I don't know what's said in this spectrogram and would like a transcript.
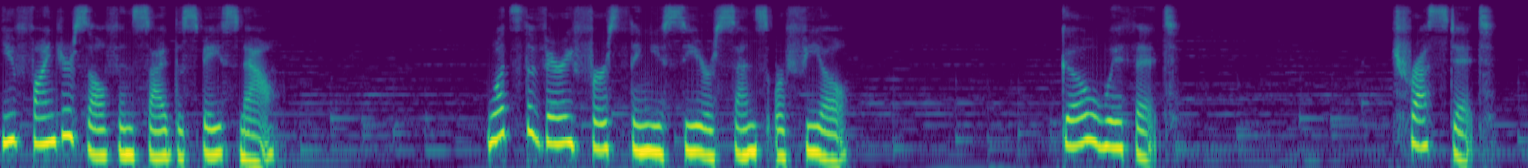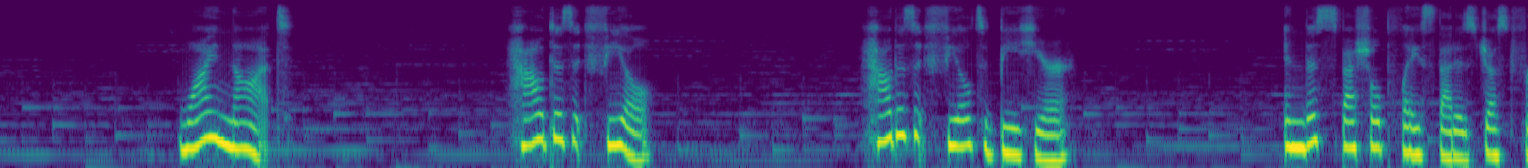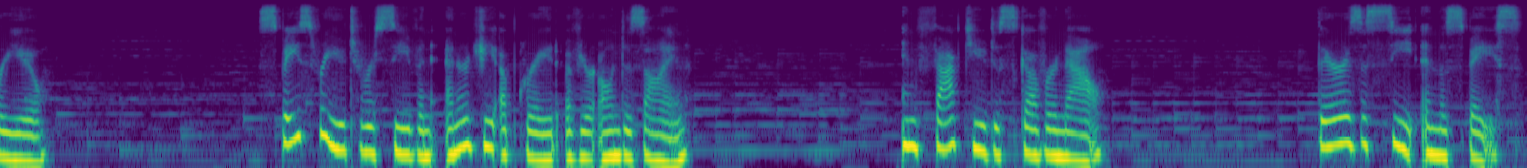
You find yourself inside the space now. What's the very first thing you see or sense or feel? Go with it. Trust it. Why not? How does it feel? How does it feel to be here? In this special place that is just for you. Space for you to receive an energy upgrade of your own design. In fact, you discover now there is a seat in the space,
